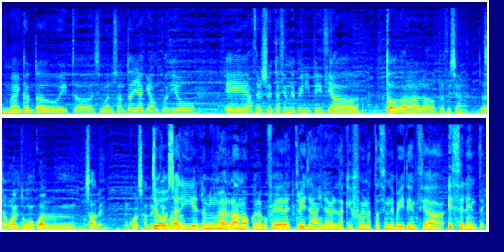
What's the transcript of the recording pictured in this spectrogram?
me ha encantado esta Semana Santa, ya que han podido eh, hacer su estación de penitencia todas las procesiones. Samuel, ¿tú con cuál sales? ¿En cuál sales? Yo salí el domingo de Ramos con la Cofradía de la Estrella y la verdad es que fue una estación de penitencia excelente.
